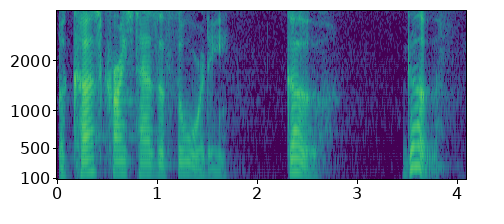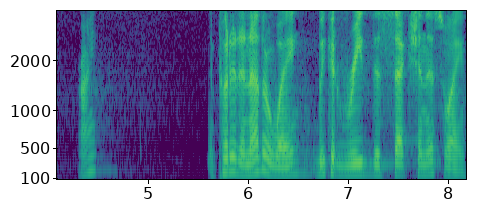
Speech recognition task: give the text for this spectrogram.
Because Christ has authority, go. Go. Right? And put it another way, we could read this section this way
